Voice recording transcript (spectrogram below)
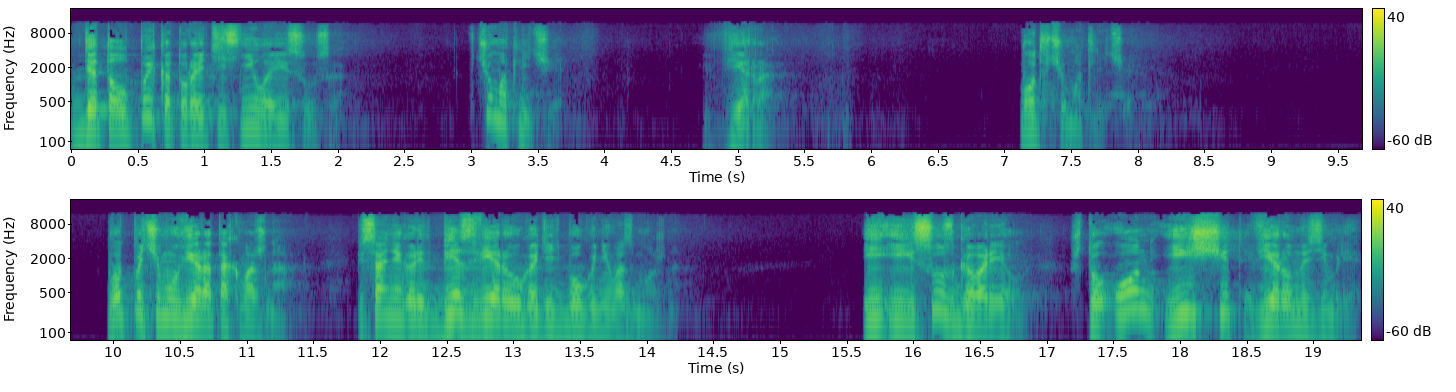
для толпы, которая теснила Иисуса. В чем отличие? Вера. Вот в чем отличие. Вот почему вера так важна. Писание говорит, без веры угодить Богу невозможно. И Иисус говорил, что Он ищет веру на земле.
